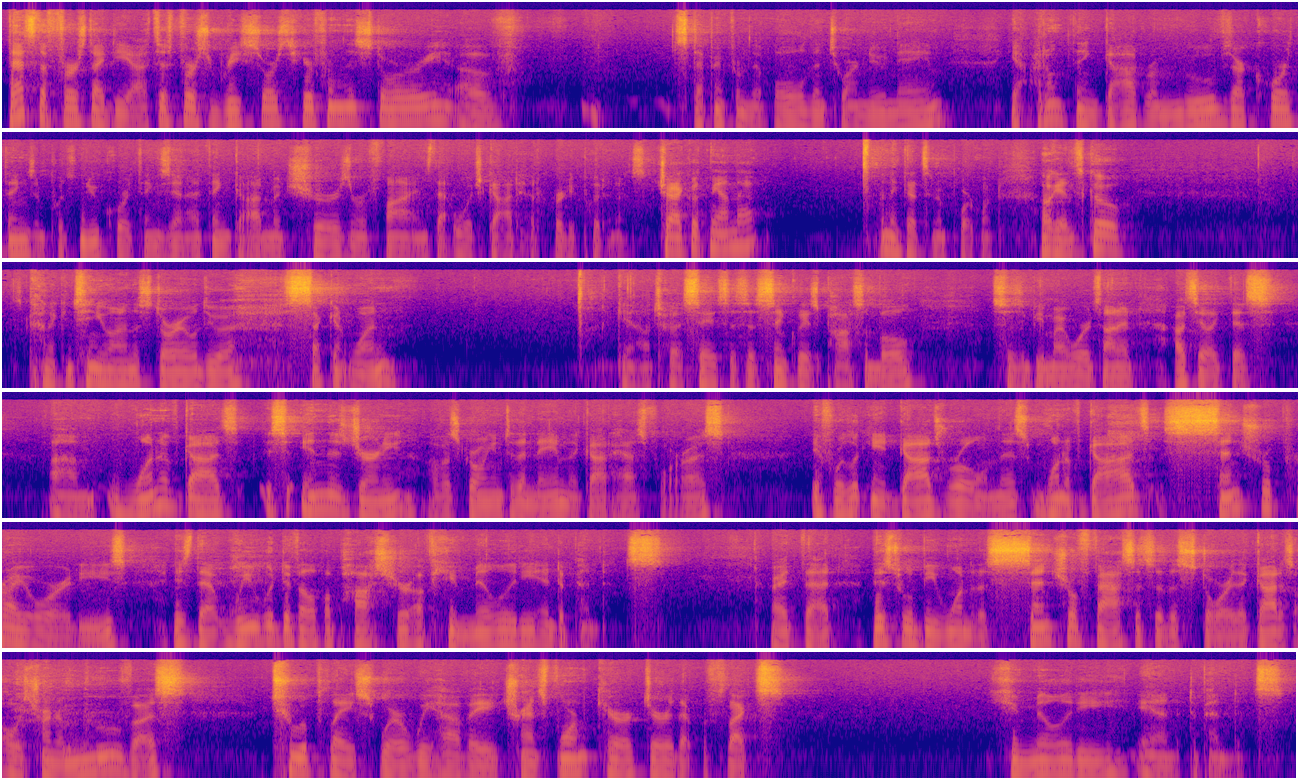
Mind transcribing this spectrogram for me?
that's the first idea. It's the first resource here from this story of stepping from the old into our new name. Yeah, I don't think God removes our core things and puts new core things in. I think God matures and refines that which God had already put in us. Track with me on that? I think that's an important one. Okay, let's go. Let's kind of continue on in the story. We'll do a second one. Again, I'll try to say this as succinctly as possible. So this would be my words on it. I would say like this um, one of God's, in this journey of us growing into the name that God has for us, if we're looking at God's role in this, one of God's central priorities is that we would develop a posture of humility and dependence. Right? That this will be one of the central facets of the story, that God is always trying to move us to a place where we have a transformed character that reflects humility and dependence.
